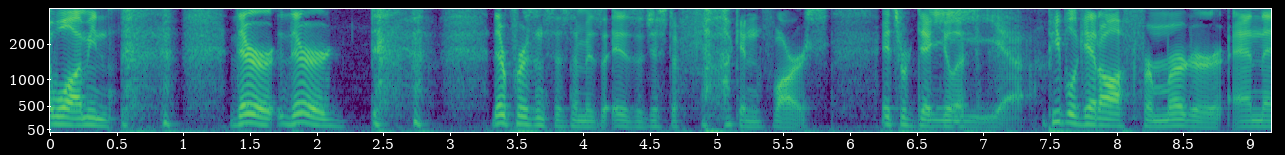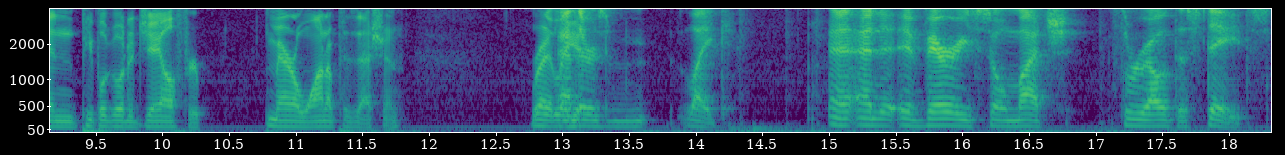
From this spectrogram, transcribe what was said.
well, I mean their their their prison system is is just a fucking farce. It's ridiculous. Yeah. People get off for murder and then people go to jail for marijuana possession. Right, like and there's like, and, and it varies so much throughout the states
